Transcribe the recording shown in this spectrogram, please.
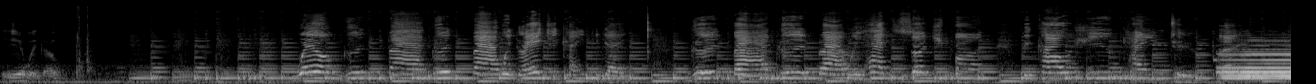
Here we go. Well, goodbye, goodbye. We're glad you came today. Goodbye, goodbye. We had such fun because you came to play.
